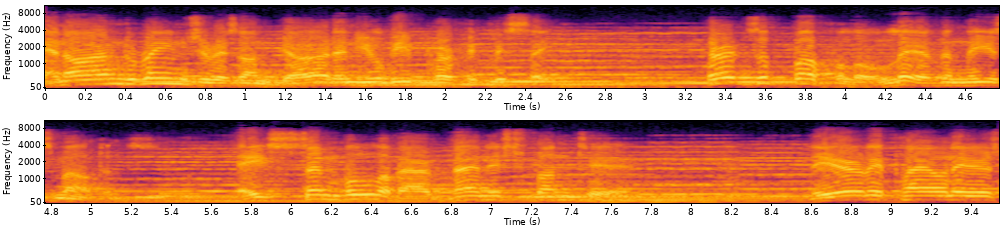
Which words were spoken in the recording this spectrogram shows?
An armed ranger is on guard and you'll be perfectly safe. Herds of buffalo live in these mountains, a symbol of our vanished frontier. The early pioneers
